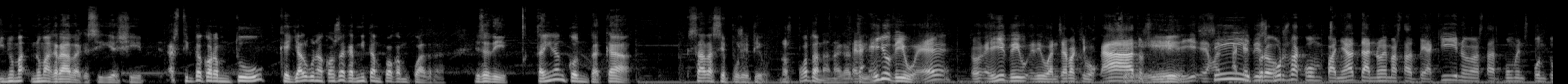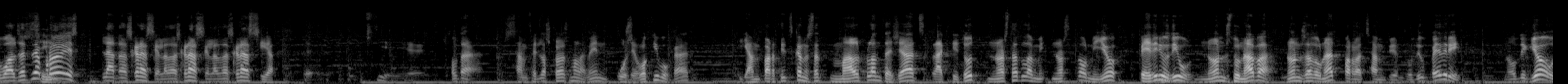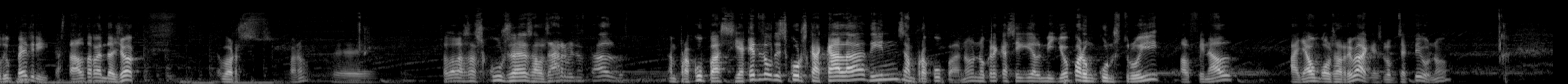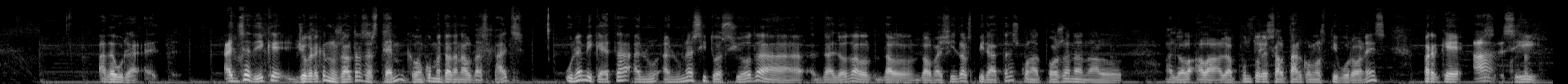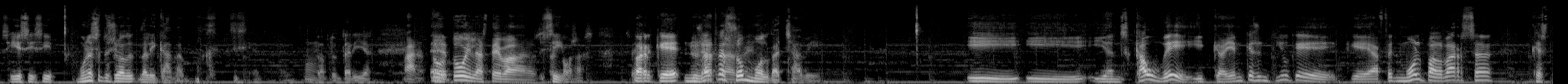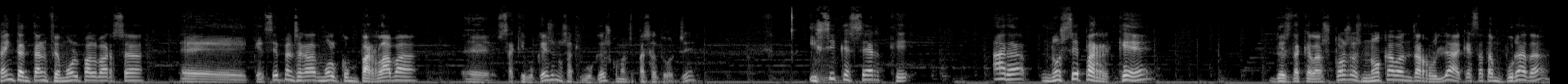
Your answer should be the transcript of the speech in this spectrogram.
i no m'agrada que sigui així. Estic d'acord amb tu que hi ha alguna cosa que a mi tampoc em quadra. És a dir, tenint en compte que s'ha de ser positiu, no es pot anar negatiu. Ell ho diu, eh? Ell diu, diu ens hem equivocat, Sí, o sigui, ell, sí, aquest però- discurs va acompanyat de no hem estat bé aquí, no hem estat moments puntuals, etc. Sí. però és la desgràcia, la desgràcia, la desgràcia. Hosti, eh, escolta, s'han fet les coses malament, us heu equivocat. Hi ha partits que han estat mal plantejats. L'actitud no, ha estat la, no ha estat el millor. Pedri ho diu, no ens donava, no ens ha donat per la Champions. Ho diu Pedri. No ho dic jo, ho diu Pedri, que està al terreny de joc. Llavors, bueno, eh, això de les excuses, els àrbitres, tal, em preocupa. Si aquest és el discurs que cala dins, em preocupa. No, no crec que sigui el millor per on construir, al final, allà on vols arribar, que és l'objectiu, no? A veure, eh, haig de dir que jo crec que nosaltres estem, que ho hem comentat en el despatx, una miqueta en, en una situació de- d'allò del, del, del vaixell dels pirates, quan et posen en el, allò, a la, a punto de saltar con los tiburones, perquè... Ah, sí, sí, sí, sí. Una situació delicada. Mm. Una tonteria. Bueno, tu, Eh, tu i les teves sí. coses. Sí. Perquè nosaltres som molt de Xavi. I, i, I ens cau bé. I creiem que és un tio que, que ha fet molt pel Barça, que està intentant fer molt pel Barça, eh, que sempre ens ha agradat molt com parlava, eh, s'equivoqués o no s'equivoqués, com ens passa a tots, eh? I sí que és cert que ara, no sé per què, des de que les coses no acaben de rotllar aquesta temporada,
